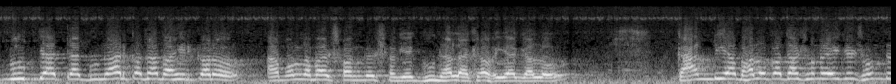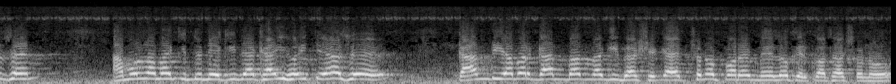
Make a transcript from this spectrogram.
মুখ দিয়ে একটা গুনার কথা বাহির করো। আমল নামার সঙ্গে সঙ্গে গুনা লেখা হইয়া গেল। কান দিয়া ভালো কথা শুনে, এই যে শুনতেছেন। আমল নামায় কিন্তু নেকি দেখাই হইতে আছে। কান দিয়ে আবার গান বাজনা গিবা শেখায়। শোনো পরে মেয়ে লোকের কথা শোনো।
